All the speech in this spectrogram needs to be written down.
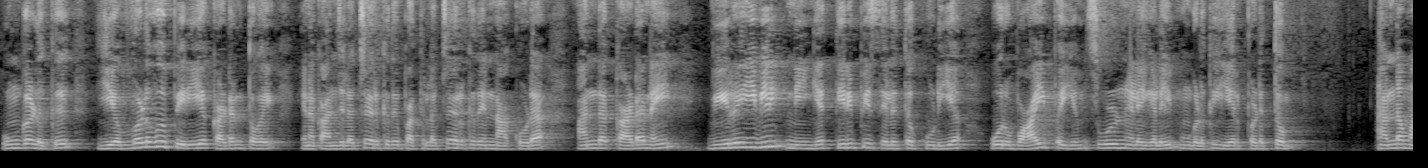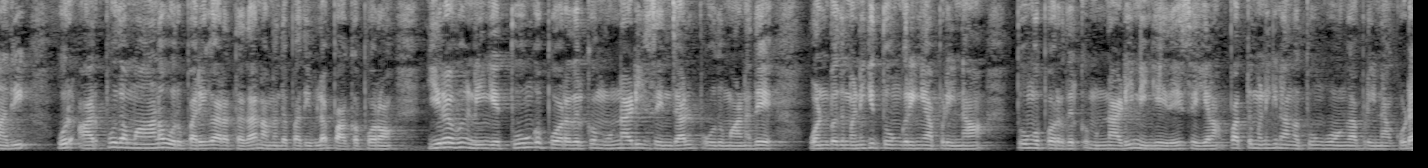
உங்களுக்கு எவ்வளவு பெரிய கடன் தொகை? எனக்கு அஞ்சு லட்சம் இருக்குது பத்து லட்சம் இருக்குதுன்னா கூட அந்த கடனை விரைவில் நீங்கள் திருப்பி செலுத்தக்கூடிய ஒரு வாய்ப்பையும் சூழ்நிலைகளையும் உங்களுக்கு ஏற்படுத்தும். அந்த மாதிரி ஒரு அற்புதமான ஒரு பரிகாரத்தை தான் நம்ம இந்த பதிவில் பார்க்க போகிறோம் இரவு நீங்கள் தூங்க போகிறதற்கு முன்னாடி செஞ்சால் போதுமானது. ஒன்பது மணிக்கு தூங்குறீங்க அப்படின்னா தூங்க போகிறதுக்கு முன்னாடி நீங்கள் இதை செய்யலாம். பத்து மணிக்கு நாங்கள் தூங்குவோங்க அப்படின்னா கூட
